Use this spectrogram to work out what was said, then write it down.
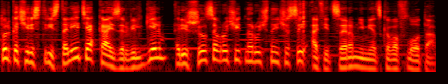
Только через три столетия кайзер Вильгельм решился вручить наручные часы офицерам немецкого флота.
